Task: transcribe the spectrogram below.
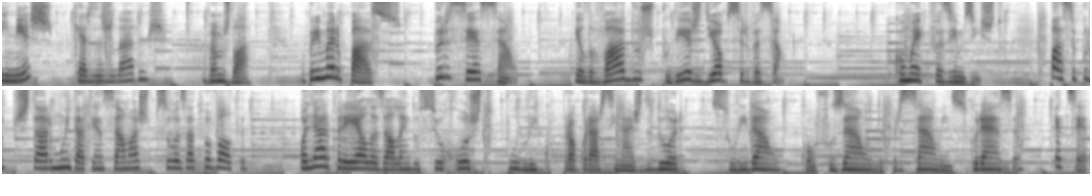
Inês, queres ajudar-nos? Vamos lá. O primeiro passo: percepção. Elevados poderes de observação. Como é que fazemos isto? Passa por prestar muita atenção às pessoas à tua volta Olhar para elas além do seu rosto público, procurar sinais de dor, solidão, confusão, depressão, insegurança, etc.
